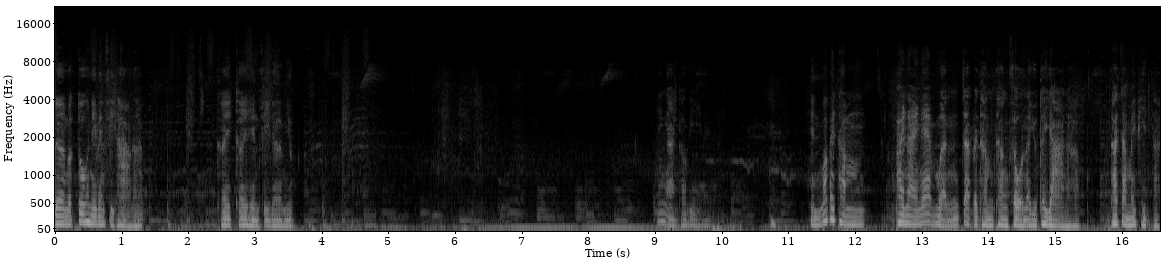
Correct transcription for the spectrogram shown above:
เดิมรถตู้คันนี้เป็นสีขาวนะครับ เคยเคยเห็นสีเดิมอยู่นี่งานเขาดีนะเห็นว่าไปทำภายในเนี่ยเหมือนจะไปทำทางโซนอยุธยานะครับ ถ้าจำไม่ผิดนะ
